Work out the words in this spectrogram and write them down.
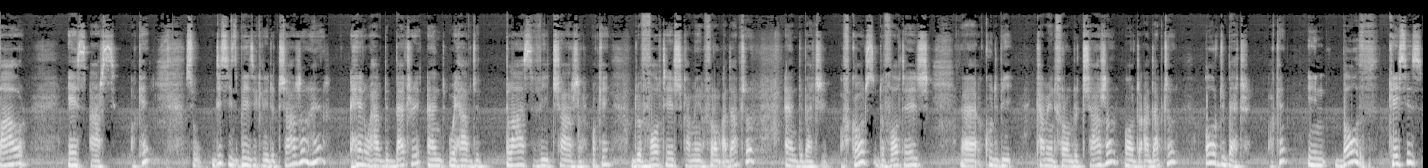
power SRC. Okay, so this is basically the charger here. Here we have the battery and we have the plus V charger. Okay, the voltage coming from adapter and the battery. Of course, the voltage uh, could be coming from the charger or the adapter or the battery okay? In both cases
